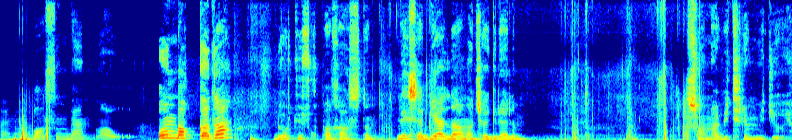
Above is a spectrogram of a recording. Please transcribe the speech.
Hemen basın ben 10 dakikada 400 kupa kastım. Neyse bir el daha maça girelim. Sonra bitirin videoyu.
